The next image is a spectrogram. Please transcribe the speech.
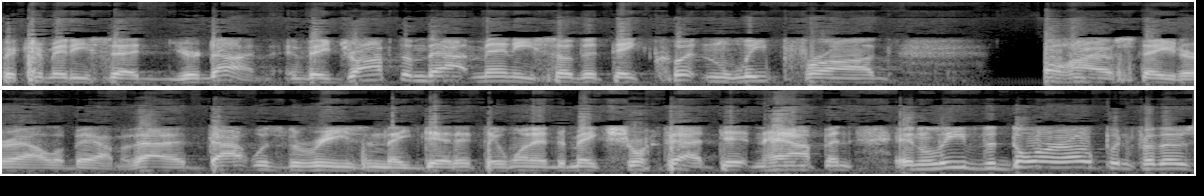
the committee said you're done. They dropped them that many so that they couldn't leapfrog Ohio State or Alabama. That that was the reason they did it. They wanted to make sure that didn't happen and leave the door open for those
